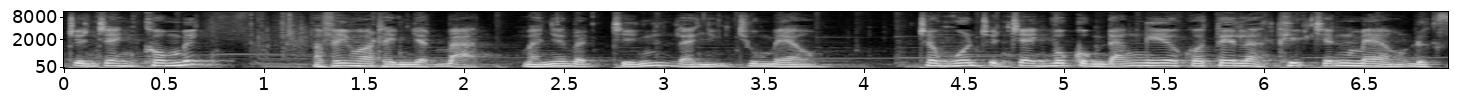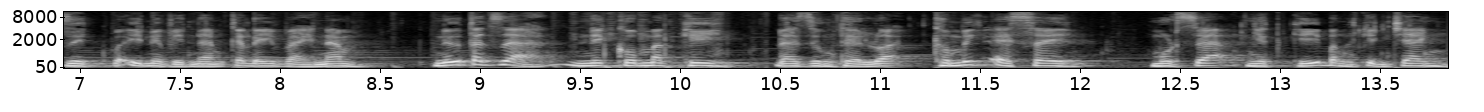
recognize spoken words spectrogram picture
truyện tranh comic và phim hoạt hình Nhật Bản mà nhân vật chính là những chú mèo. Trong cuốn truyện tranh vô cùng đáng yêu có tên là Thị trấn mèo được dịch và in ở Việt Nam cách đây vài năm, nữ tác giả Nikomaki đã dùng thể loại comic essay, một dạng nhật ký bằng truyện tranh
